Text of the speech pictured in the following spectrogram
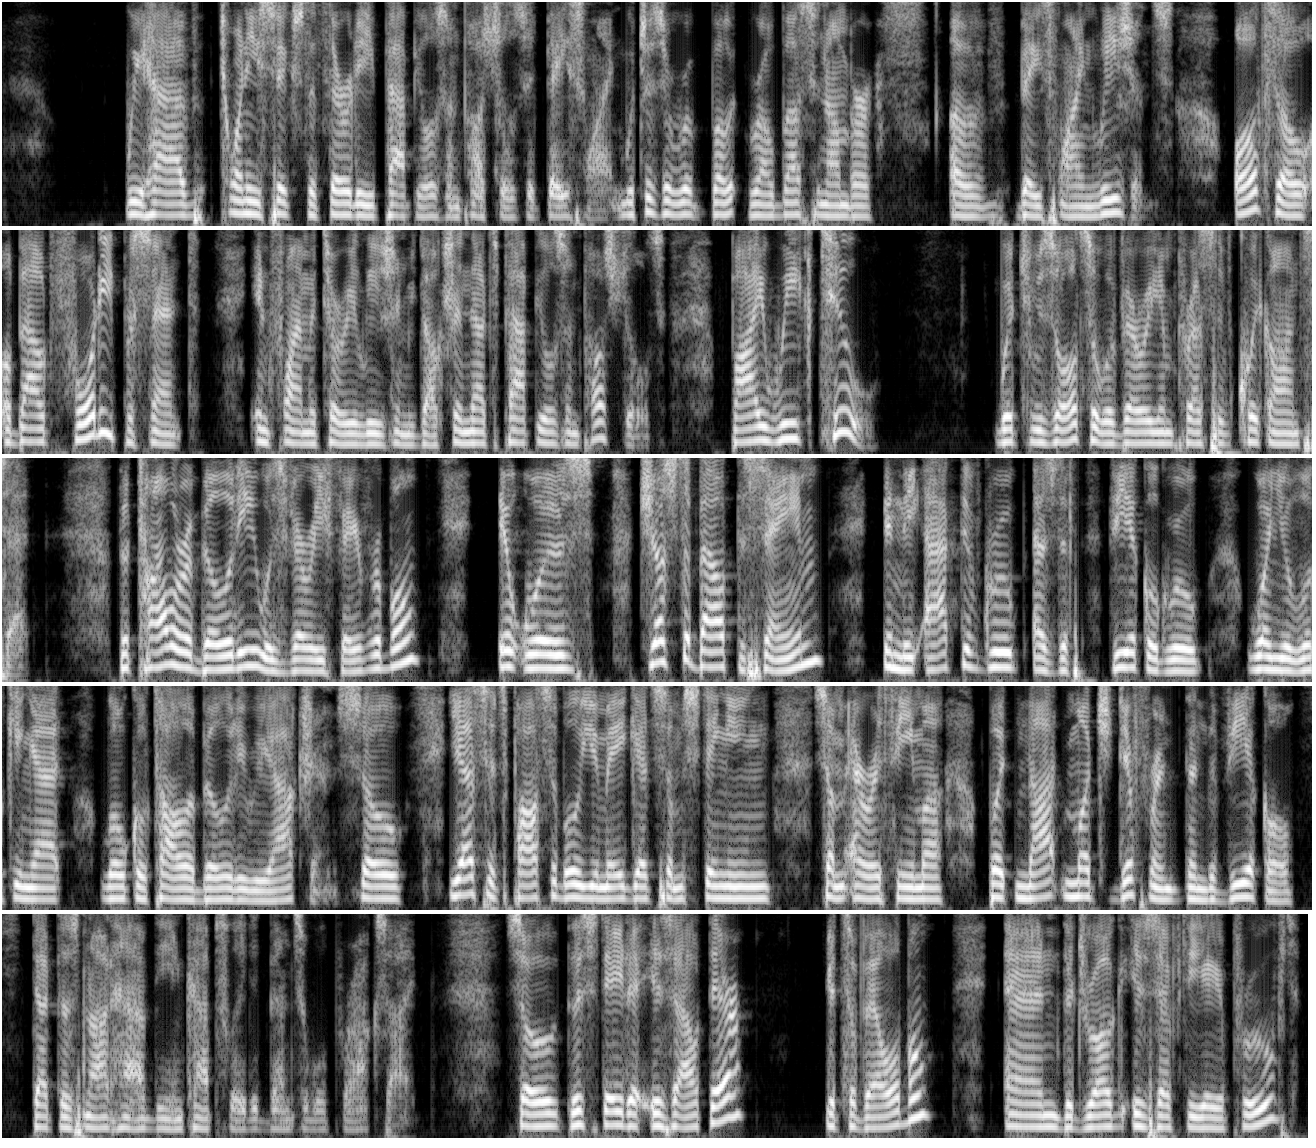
we have 26 to 30 papules and pustules at baseline, which is a ro- robust number of baseline lesions. Also, about 40% inflammatory lesion reduction, that's papules and pustules, by week two, which was also a very impressive quick onset. The tolerability was very favorable. It was just about the same in the active group as the vehicle group when you're looking at local tolerability reactions. So, yes, it's possible you may get some stinging, some erythema, but not much different than the vehicle that does not have the encapsulated benzoyl peroxide. So, this data is out there, it's available, and the drug is FDA approved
